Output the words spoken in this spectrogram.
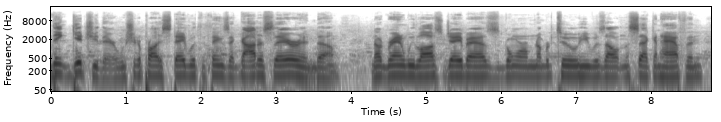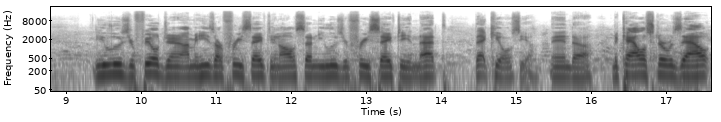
didn't get you there. We should have probably stayed with the things that got us there, and um, – now, granted, we lost Jabaz Gorham, number two. He was out in the second half, and you lose your field general. I mean, he's our free safety, and all of a sudden you lose your free safety, and that that kills you. And uh, McAllister was out.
